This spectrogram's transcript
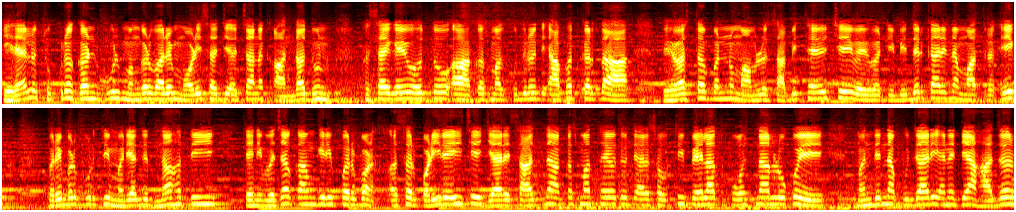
ઘેરાયેલો શુક્રખંડ પુલ મંગળવારે મોડી સાંજે અચાનક આંધાધૂન ફસાઈ ગયો હતો. આ અકસ્માત કુદરતી આફત કરતા વ્યવસ્થાપનનો મામલો સાબિત થયો છે. વહીવટી બેદરકારીના માત્ર એક પરિબળ પૂરતી મર્યાદિત ન હતી. તેની બચાવ કામગીરી પર પણ અસર પડી રહી છે. જ્યારે સાંજના અકસ્માત થયો હતો, ત્યારે સૌથી પહેલાં પહોંચનાર લોકોએ મંદિરના પૂજારી અને ત્યાં હાજર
